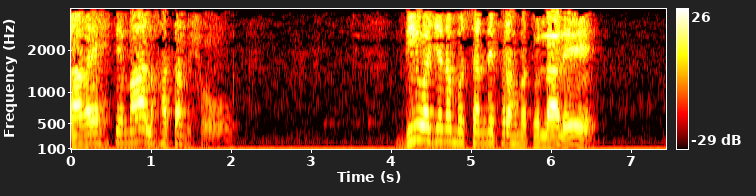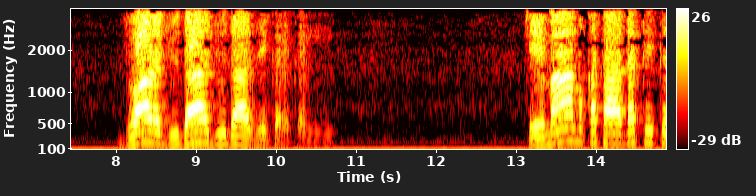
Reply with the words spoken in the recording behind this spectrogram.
ناغه احتمال ختم شو دی وجنه مصنف رحمت الله علیه دوار جدا جدا ذکر کړي چې امام قتاده کې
